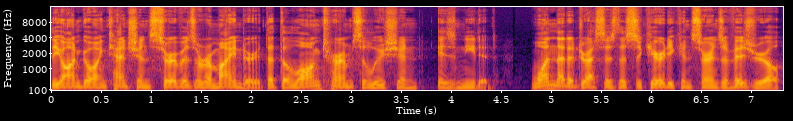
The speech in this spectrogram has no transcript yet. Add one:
The ongoing tensions serve as a reminder that the long term solution is needed, one that addresses the security concerns of Israel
